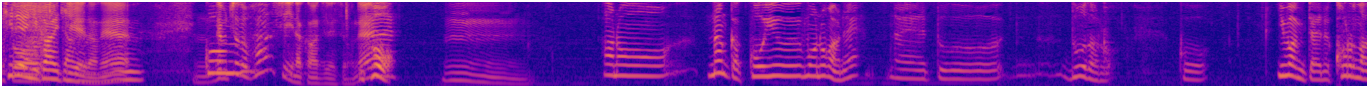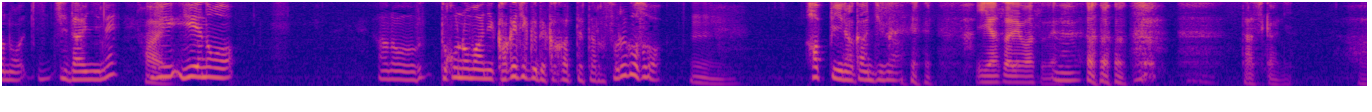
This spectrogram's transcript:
綺麗に描いてあるね。うん。でもちょっとファンシーな感じですよね。そう。うん。あのーなんかこういうものがねえっ、とどうだろう。こう今みたいなコロナの時代にね、はい。い家のあの床の間に掛け軸でかかってたらそれこそうん。ハッピーな感じが、癒されますね。ね。確かに。はい。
